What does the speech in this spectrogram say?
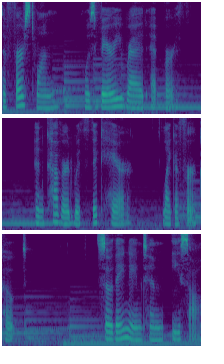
The first one was very red at birth and covered with thick hair like a fur coat. So they named him Esau.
